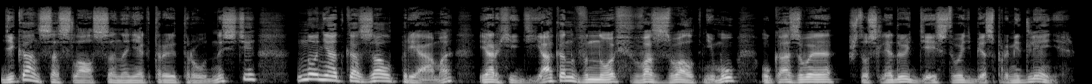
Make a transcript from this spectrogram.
Декан сослался на некоторые трудности, но не отказал прямо, и архидиакон вновь воззвал к нему, указывая, что следует действовать без промедления.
